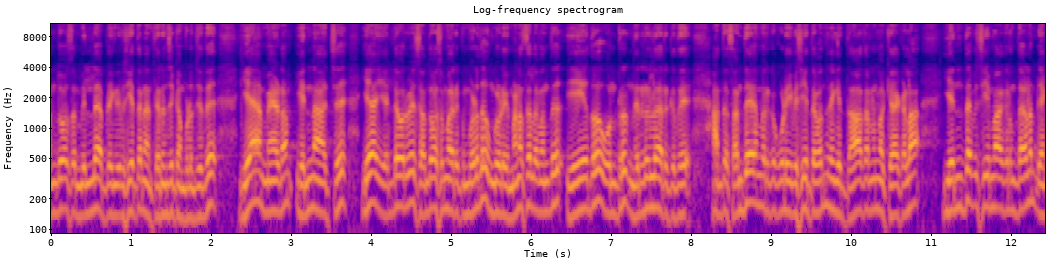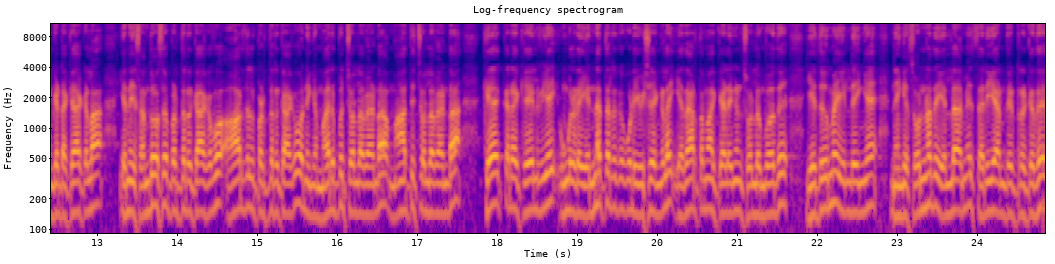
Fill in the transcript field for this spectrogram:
சந்தோஷம் இல்லை அப்படிங்கிற விஷயத்தை நான் தெரிஞ்சுக்க முடிஞ்சது. ஏன் மேடம் என்ன ஆச்சு ஏன் எல்லோருமே சந்தோஷமாக இருக்கும்பொழுது உங்களுடைய மனசில் வந்து ஏதோ ஒன்று நெருடலாக இருக்குது. அந்த சந்தேகம் இருக்கக்கூடிய விஷயத்தை வந்து நீங்கள் தாராளமாக கேட்கலாம். எந்த விஷயமாக இருந்தாலும் எங்கிட்ட கேட்கலாம். என்னை சந்தோஷப்படுத்துறதுக்காகவோ ஆறுதல் படுத்துறதுக்காகவோ நீங்கள் மறுப்பு சொல்ல வேண்டாம் மாற்றி சொல்ல வேண்டாம். கேட்குற கேள்வியை உங்களுடைய எண்ணத்தில் இருக்கக்கூடிய விஷயங்களை யதார்த்தமாக கேளுங்கன்னு சொல்லும்போது எதுவுமே இல்லைங்க. நீங்கள் சொன்னது எல்லாமே சரியாக இருந்துகிட்டு இருக்குது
